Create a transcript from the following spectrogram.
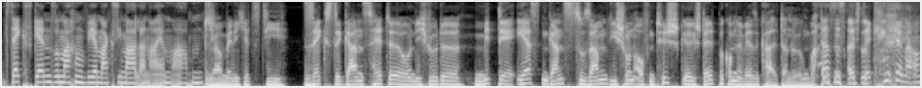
sechs Gänse machen wir maximal an einem Abend. Ja, und wenn ich jetzt die sechste Gans hätte und ich würde mit der ersten Gans zusammen die schon auf den Tisch gestellt bekommen, dann wäre sie kalt dann irgendwann. Das ist Also, richtig, genau.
